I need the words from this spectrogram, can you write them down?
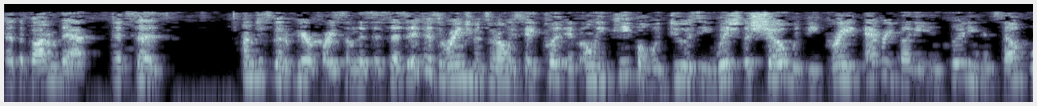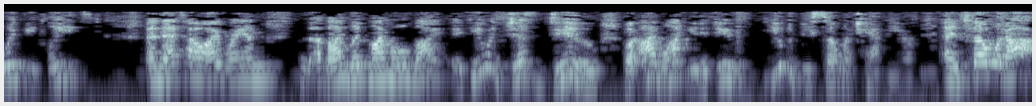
at the bottom of that, it says, I'm just going to paraphrase some of this. It says, if his arrangements would only stay put, if only people would do as he wished, the show would be great. Everybody, including himself, would be pleased. And that's how I ran, I lived my whole life. If you would just do what I want you to do, you would be so much happier. And so would I.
